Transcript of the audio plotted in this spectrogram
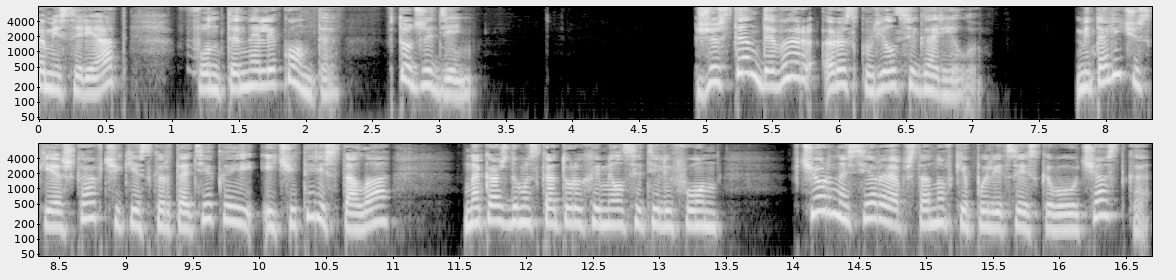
комиссариат в Фонтене-ле-Конте в тот же день. Жюстен Девер раскурил сигариллу. Металлические шкафчики с картотекой и четыре стола, на каждом из которых имелся телефон, в черно-серой обстановке полицейского участка,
